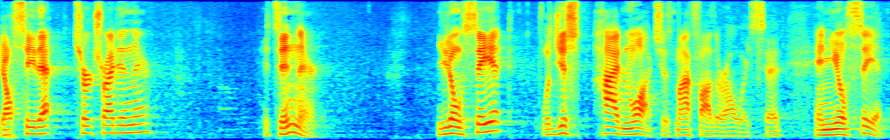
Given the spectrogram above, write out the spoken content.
Y'all see that church right in there? It's in there. You don't see it? Well, just hide and watch, as my father always said, and you'll see it.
